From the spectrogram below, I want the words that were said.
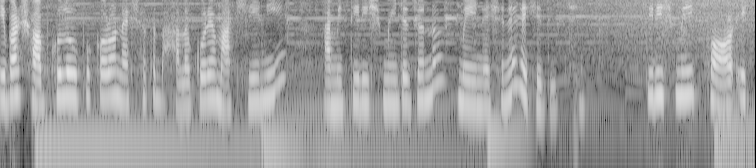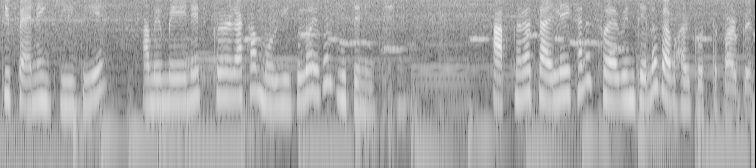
এবার সবগুলো উপকরণ একসাথে ভালো করে মাখিয়ে নিয়ে আমি 30 মিনিটের জন্য মেরিনেশনে রেখে দিচ্ছি। 30 মিনিট পর একটি প্যানে ঘি দিয়ে আমি মেরিনেট করে রাখা মুরগিগুলো এবার ভেজে নিচ্ছি। আপনারা চাইলে এখানে সয়াবিন তেলও ব্যবহার করতে পারবেন।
